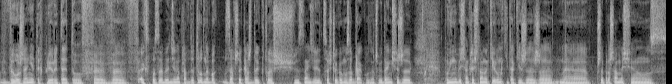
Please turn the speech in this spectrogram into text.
wyłożenie tych priorytetów w, w expose będzie naprawdę trudne, bo zawsze każdy ktoś znajdzie coś, czego mu zabrakło. Znaczy, wydaje mi się, że powinny być nakreślone kierunki takie, że, że e, przepraszamy się z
